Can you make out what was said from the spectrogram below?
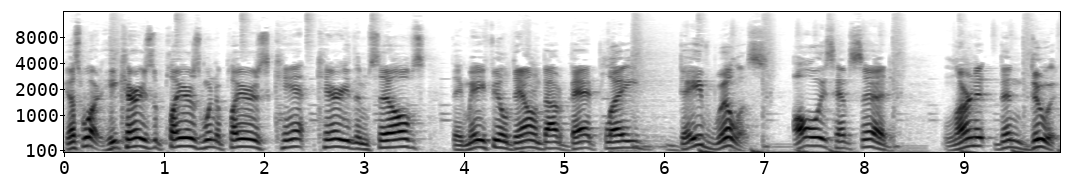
Guess what? He carries the players when the players can't carry themselves. They may feel down about a bad play. Dave Willis always have said, learn it, then do it,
